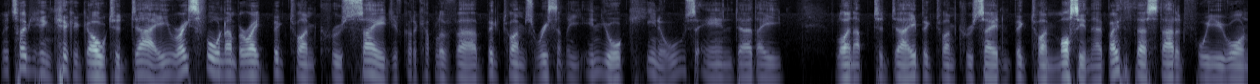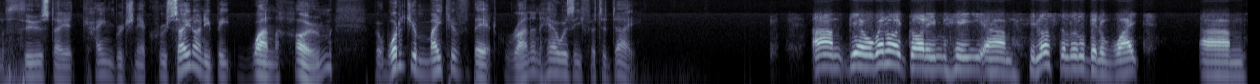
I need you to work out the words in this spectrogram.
Let's hope you can kick a goal today. Race four, number eight, Big Time Crusade. You've got a couple of uh, big times recently in your kennels, and uh, they line up today Big Time Crusade and Big Time Mossy. And they both uh, started for you on Thursday at Cambridge. Now, Crusade only beat one home, but what did you make of that run, and how was he for today? Um, yeah, well, when I got him, he um, he lost a little bit of weight, um,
